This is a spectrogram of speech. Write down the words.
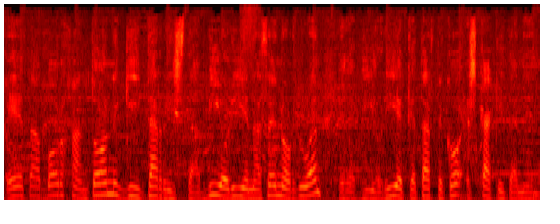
eta Borja Anton gitarrista. Bi horiena zen orduan, edo bi horiek etarteko eskakeitanen.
